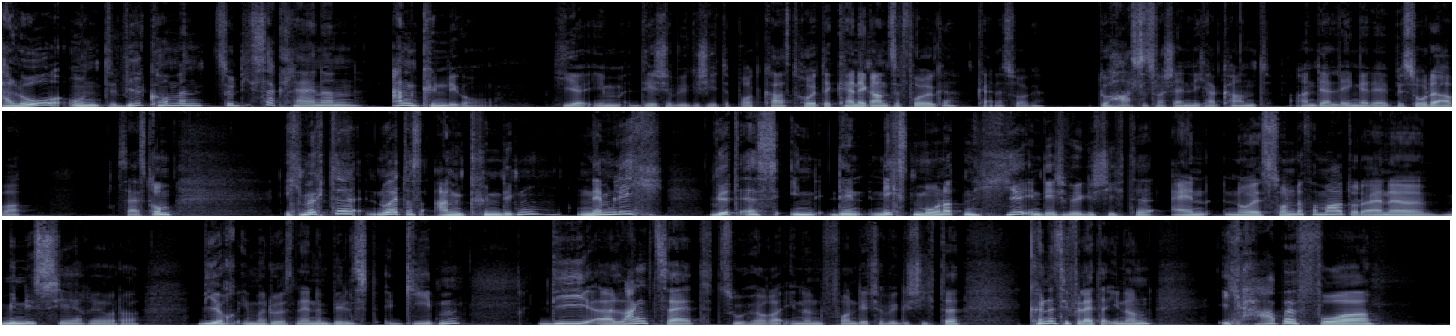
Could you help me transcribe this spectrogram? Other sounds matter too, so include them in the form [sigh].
Hallo und willkommen zu dieser kleinen Ankündigung hier im Déjà-vu-Geschichte-Podcast. Heute keine ganze Folge, keine Sorge. Du hast es wahrscheinlich erkannt an der Länge der Episode, aber sei es drum. Ich möchte nur etwas ankündigen, nämlich wird es in den nächsten Monaten hier in Déjà-vu-Geschichte ein neues Sonderformat oder eine Miniserie oder wie auch immer du es nennen willst, geben. Die äh, Langzeit-ZuhörerInnen von Déjà-vu-Geschichte können sich vielleicht erinnern, ich habe vor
